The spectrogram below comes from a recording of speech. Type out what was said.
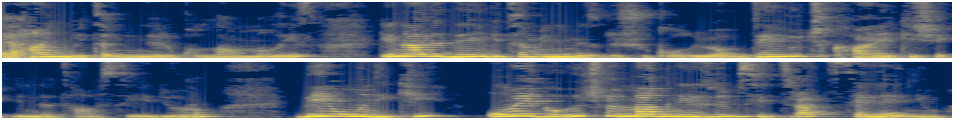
E, hangi vitaminleri kullanmalıyız? Genelde D vitaminimiz düşük oluyor. D3, K2 şeklinde tavsiye ediyorum. B12, omega 3 ve magnezyum sitrat, selenyum.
